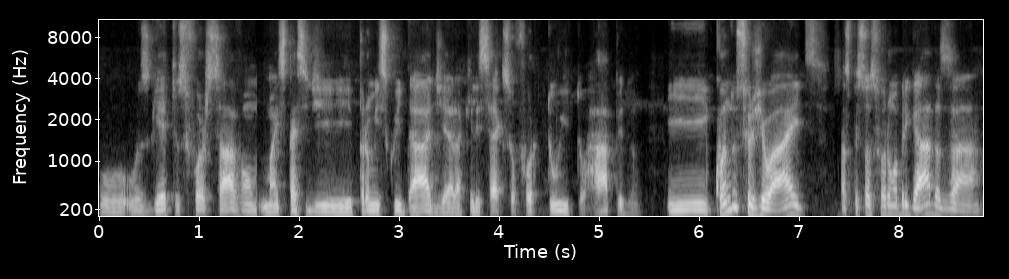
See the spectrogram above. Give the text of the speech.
o, os guetos forçavam uma espécie de promiscuidade, era aquele sexo fortuito, rápido. E quando surgiu a AIDS, as pessoas foram obrigadas a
